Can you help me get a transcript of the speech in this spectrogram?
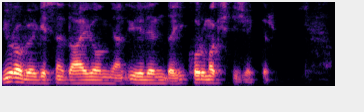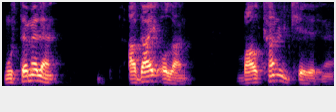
Euro bölgesine dahil olmayan üyelerin dahi korumak isteyecektir. Muhtemelen aday olan Balkan ülkelerine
